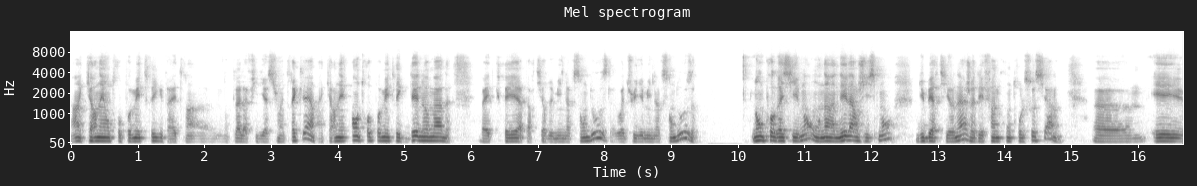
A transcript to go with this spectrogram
un carnet anthropométrique va être, donc là la filiation est très claire, un carnet anthropométrique des nomades va être créé à partir de 1912, la loi de juillet 1912. Donc progressivement, on a un élargissement du bertillonnage à des fins de contrôle social. Euh, et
